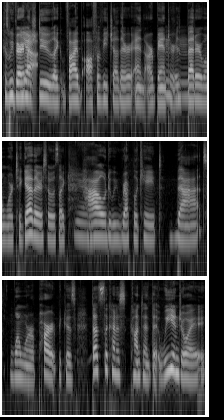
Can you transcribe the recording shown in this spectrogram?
Cuz we very Yeah. much do like vibe off of each other and our banter Mhm. is better when we're together. So it's like Yeah. how do we replicate that when we're apart because that's the kind of content that we enjoy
